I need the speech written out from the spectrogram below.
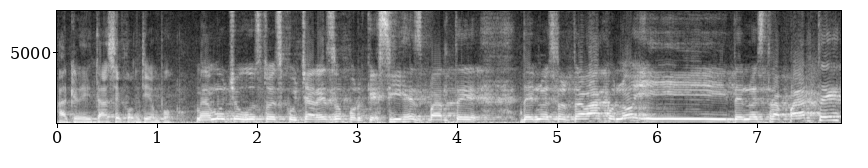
acreditarse con tiempo. Me da mucho gusto escuchar eso porque sí es parte de nuestro trabajo, ¿no? Y de nuestra parte,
